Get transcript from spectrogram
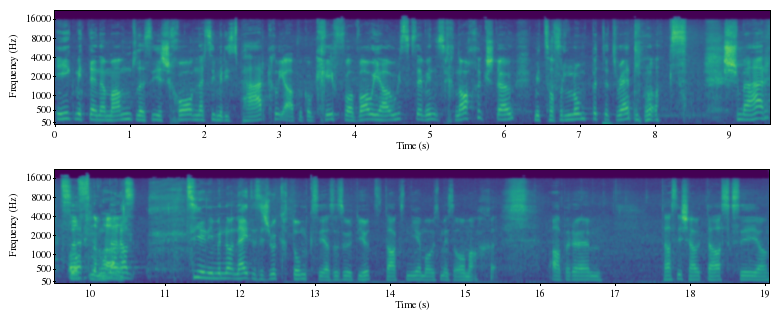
ich mit diesen Mandeln, sie ist gekommen, dann sind wir ins Pärkchen runter kiffen, obwohl ich habe ausgesehen wie ein Knochengestell mit so verlumpeten Dreadlocks, Schmerzen. Offenem Hals. hat- ziehe ich mir noch, nein, das war wirklich dumm, gewesen. also das würde ich heutzutage niemals mehr so machen. Aber ähm, das war halt das, gewesen, ja.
